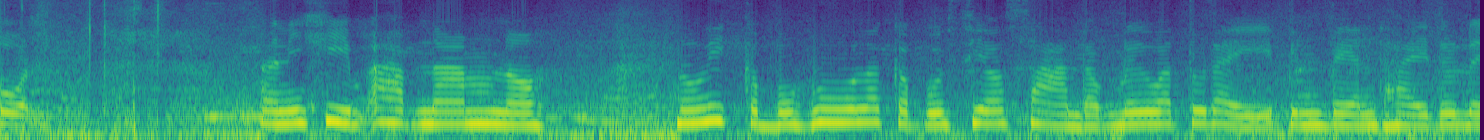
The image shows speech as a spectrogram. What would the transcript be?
คน อันนี้ครีมอาบน้ำเนาะน้องลิกกับโบฮูแล้วกับโบเซียวสารดอกเด้อว่าตัวใดเป็นแบรนด์ไทยตัวใด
